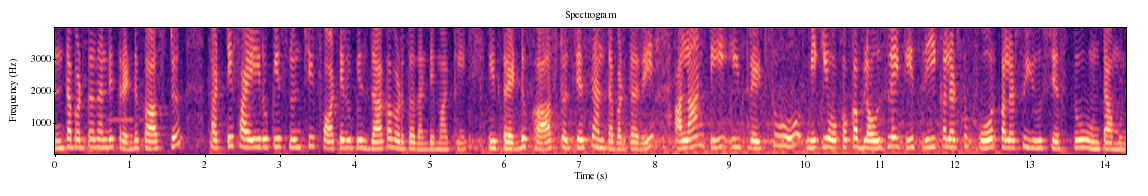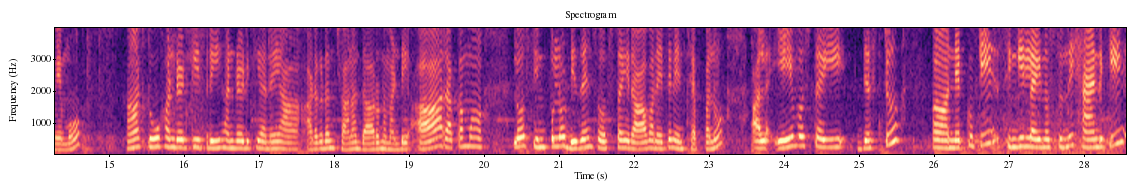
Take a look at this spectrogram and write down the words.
ఎంత పడుతుందండి? Thread cost thirty five rupees నుంచి ఫార్టీ రూపీస్ దాకా పడుతుందండి మాకు. ఈ థ్రెడ్ కాస్ట్ వచ్చేసి అంత పడుతుంది. అలాంటి ఈ థ్రెడ్స్ మీకు ఒక్కొక్క బ్లౌజ్లోకి three colours four colours use చేస్తూ ఉంటాము మేము. టూ హండ్రెడ్కి త్రీ హండ్రెడ్కి అనే అడగడం చాలా దారుణం అండి ఆ రకంలో సింపుల్లో డిజైన్స్ వస్తాయి రావనైతే నేను చెప్పను. అలా ఏ వస్తాయి? జస్ట్ నెక్కి సింగిల్ లైన్ వస్తుంది హ్యాండ్కి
